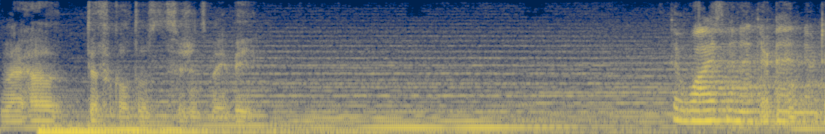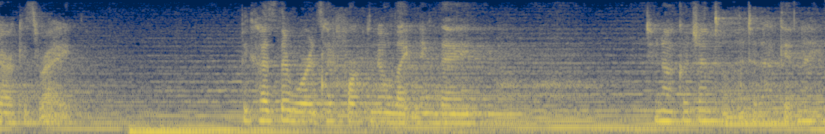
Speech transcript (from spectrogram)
No matter how difficult those decisions may be. The wise men at their end know dark is right. Because their words had forked no lightning, they do not go gentle into that good night.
